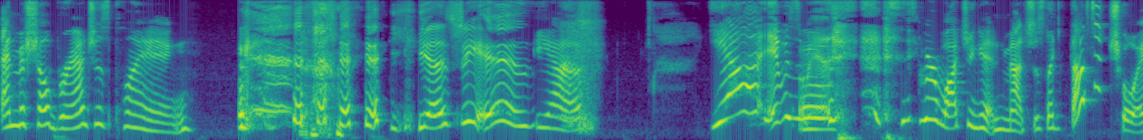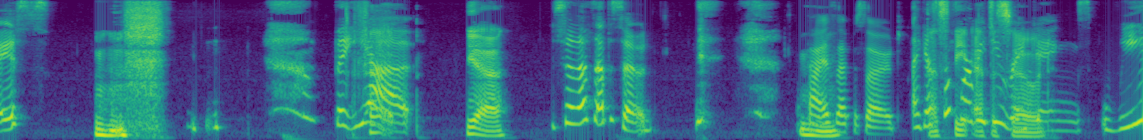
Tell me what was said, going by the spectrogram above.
And Michelle Branch is playing. yes, she is. Yeah. Yeah, it was. Oh. we were watching it, and Matt's just like, "That's a choice." hmm But yeah, Yeah. so that's episode. That is episode. I guess That's the before we do rankings, we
